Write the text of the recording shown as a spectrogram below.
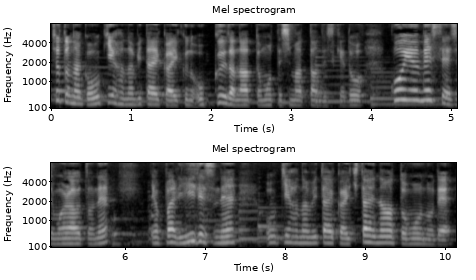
ちょっとなんか大きい花火大会行くの億劫だなって思ってしまったんですけどこういうメッセージもらうとねやっぱりいいですね。大きい花火大会行きたいなと思うので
